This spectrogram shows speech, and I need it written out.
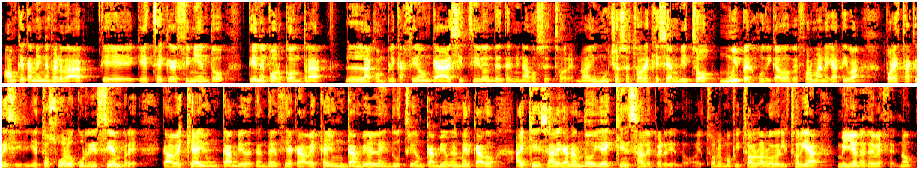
aunque también es verdad que este crecimiento tiene por contra la complicación que ha existido en determinados sectores. No hay muchos sectores que se han visto muy perjudicados de forma negativa por esta crisis. Y esto suele ocurrir siempre. Cada vez que hay un cambio de tendencia, cada vez que hay un cambio en la industria, un cambio en el mercado, hay quien sale ganando y hay quien sale perdiendo. Esto lo hemos visto a lo largo de la historia millones de veces, ¿no?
